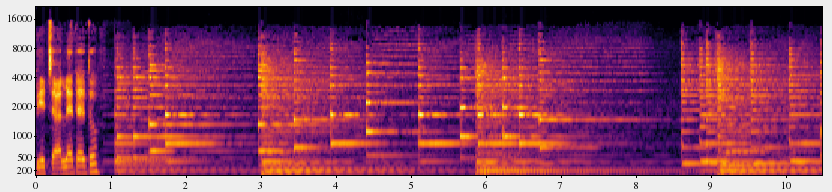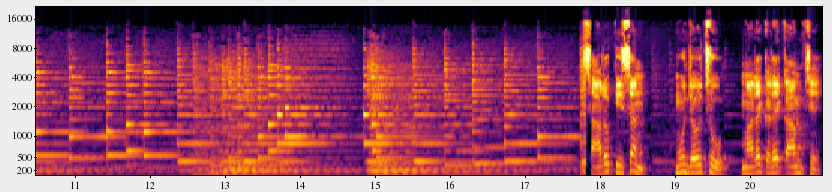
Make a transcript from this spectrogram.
બે ચાલે લેતા તો? સારું કિશન, હું જઉં છું. મારે ઘરે કામ છે.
